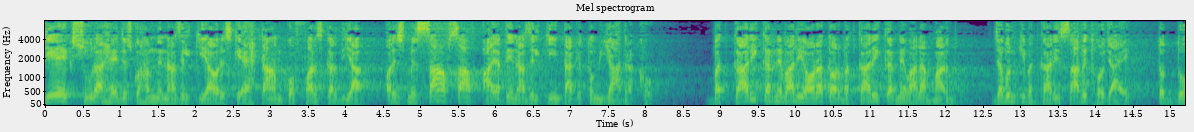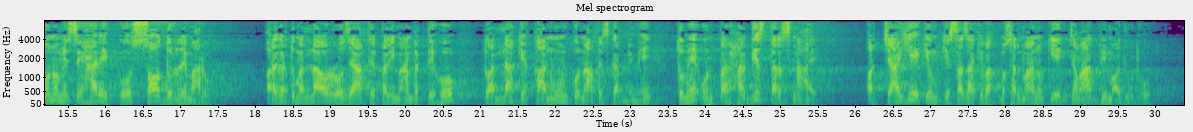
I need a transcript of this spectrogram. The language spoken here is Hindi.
ये एक सूरा है जिसको हमने नाजिल किया और इसके अहकाम को फर्ज कर दिया और इसमें साफ़ साफ़ आयतें नाजिल की ताकि तुम याद रखो। बदकारी करने वाली औरत और बदकारी करने वाला मर्द, जब उनकी बदकारी साबित हो जाए तो दोनों में से हर एक को सौ दुर्रे मारो। और अगर तुम अल्लाह और रोज़े आखिर पर ईमान रखते हो तो अल्लाह के कानून को नाफिज करने में तुम्हें उन पर हरगिज तरस ना आए। और चाहिए कि उनकी सजा के वक्त मुसलमानों की एक जमात भी मौजूद हो।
